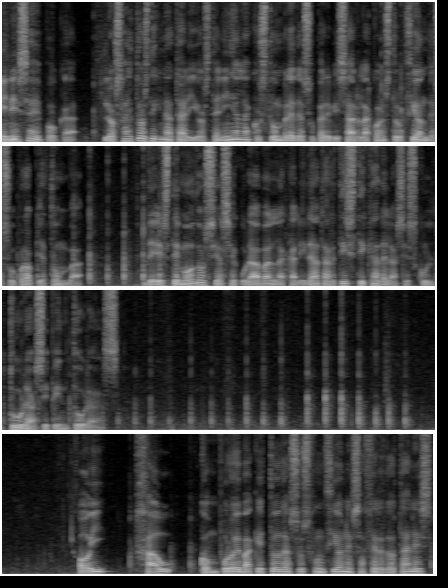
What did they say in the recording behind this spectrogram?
En esa época, los altos dignatarios tenían la costumbre de supervisar la construcción de su propia tumba. De este modo se aseguraban la calidad artística de las esculturas y pinturas. Hoy, Jau comprueba que todas sus funciones sacerdotales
